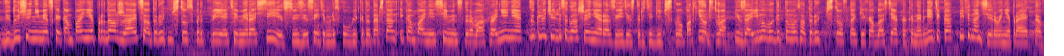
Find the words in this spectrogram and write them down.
Ведущая немецкая компания продолжает сотрудничество с предприятиями России. В связи с этим Республика Татарстан и компания Siemens здравоохранения заключили соглашение о развитии стратегического партнерства и взаимовыгодного сотрудничества в таких областях, как энергетика и финансирование проектов.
